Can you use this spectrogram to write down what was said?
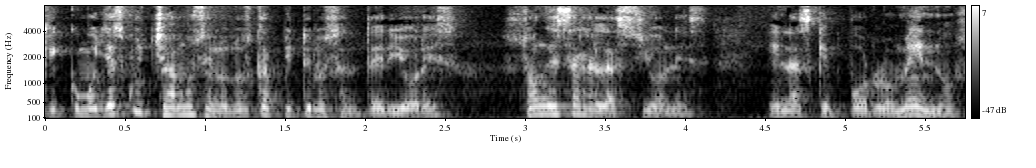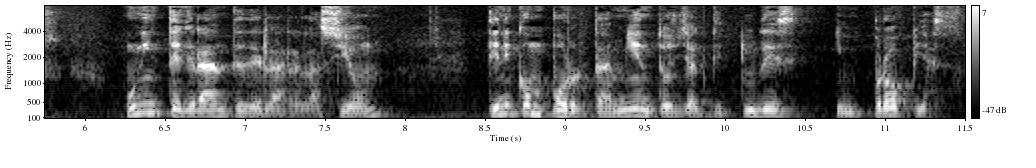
que como ya escuchamos en los dos capítulos anteriores, son esas relaciones en las que por lo menos un integrante de la relación tiene comportamientos y actitudes impropias.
